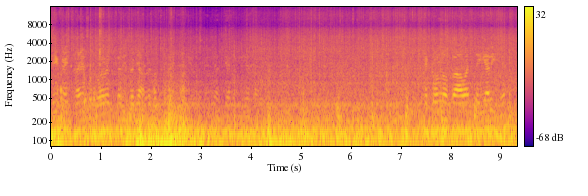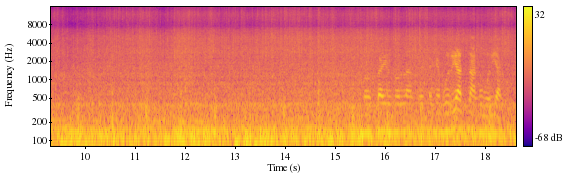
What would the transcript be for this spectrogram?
જે કંઈ થાય, ભગવાન જ કરી શકે તૈયારી છે. નવસારી ટોલ નાકું એટલે કે બોરિયાત નાકું બોરિયાત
